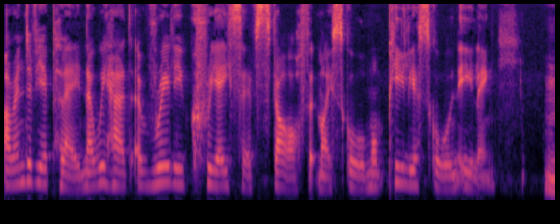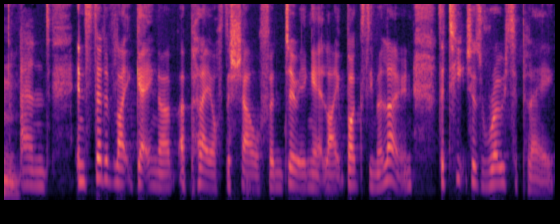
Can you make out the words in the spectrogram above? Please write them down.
our end of year play. Now, we had a really creative staff at my school, Montpelier School in Ealing. And instead of like getting a, a play off the shelf and doing it like Bugsy Malone, the teachers wrote a play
